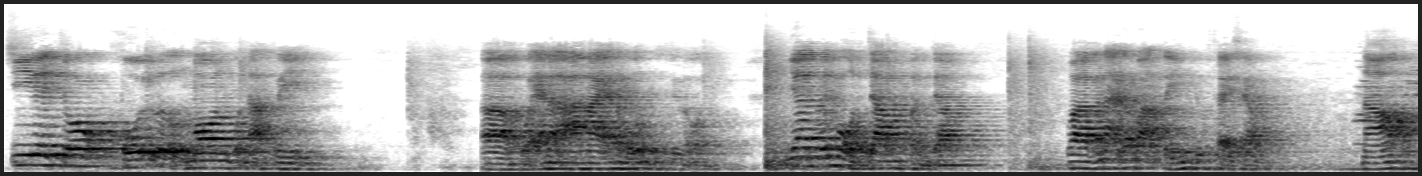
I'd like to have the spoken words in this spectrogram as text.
chia cho khối lượng mol của natri à, của Na2H4 xin lỗi. Nhân với 100 phần trăm. Và cái này các bạn tính giúp thầy xem. Nào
